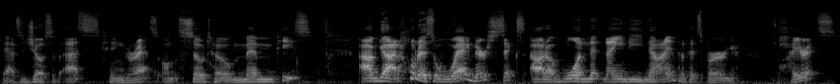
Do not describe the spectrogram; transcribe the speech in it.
That's Joseph S. Congrats on the Soto mem piece. I've got Honus Wagner, 6 out of 199 for the Pittsburgh Pirates.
